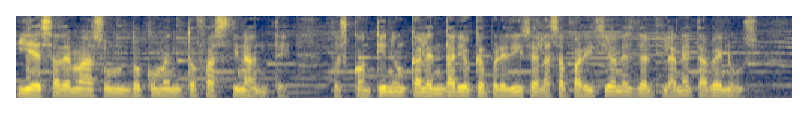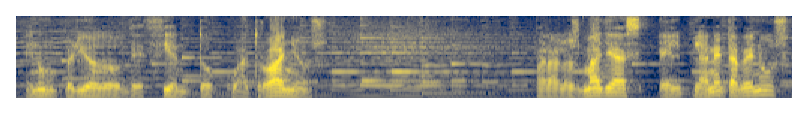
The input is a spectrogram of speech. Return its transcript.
Y es además un documento fascinante, pues contiene un calendario que predice las apariciones del planeta Venus en un periodo de 104 años. Para los mayas, el planeta Venus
